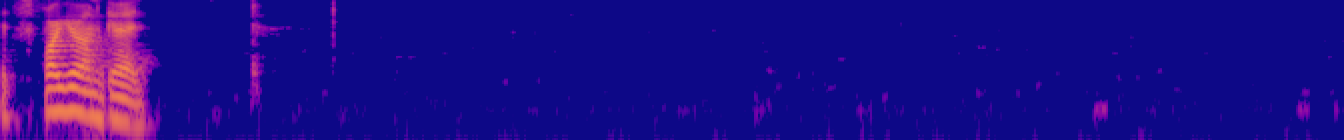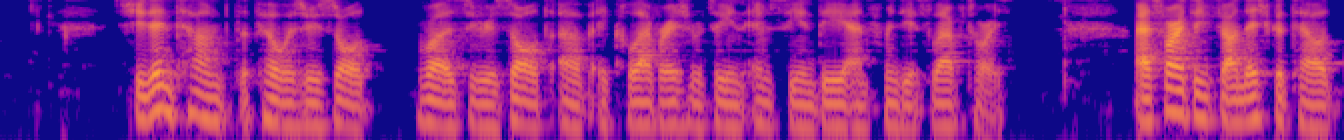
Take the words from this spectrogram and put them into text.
It's for your own good. She didn't tell him the pill was the result was the result of a collaboration between MC&D and Prometheus Laboratories. As far as the Foundation could tell,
